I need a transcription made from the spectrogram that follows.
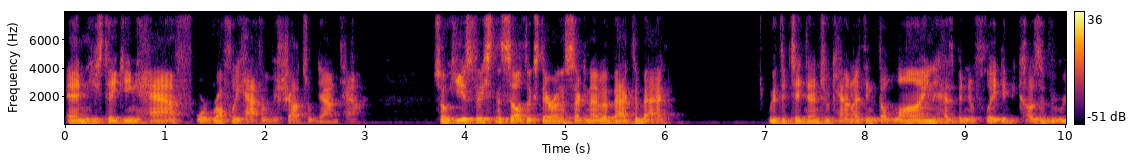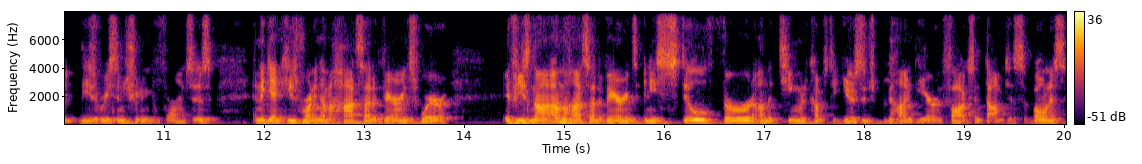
and he's taking half or roughly half of his shots from downtown. So he is facing the Celtics. They're on the second night of a back to back. We have to take that into account. I think the line has been inflated because of the re- these recent shooting performances. And again, he's running on the hot side of variance where if he's not on the hot side of variance and he's still third on the team when it comes to usage behind De'Aaron Fox and Domantas Sabonis,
